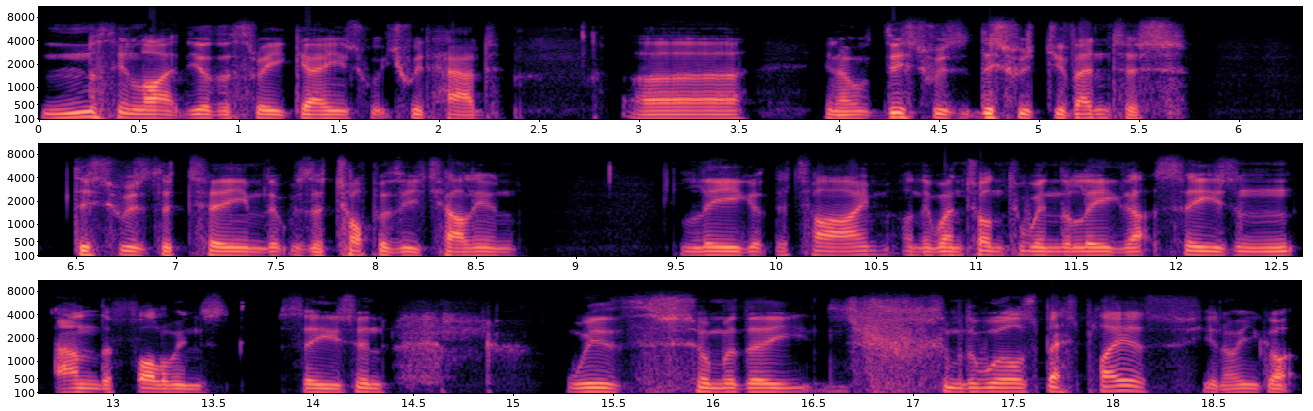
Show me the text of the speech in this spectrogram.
Nothing like the other three games which we'd had. Uh, you know, this was this was Juventus. This was the team that was the top of the Italian league at the time, and they went on to win the league that season and the following season with some of the some of the world's best players. You know, you got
